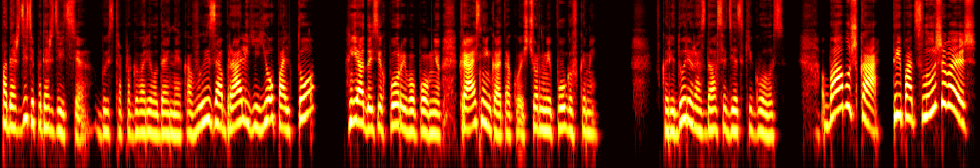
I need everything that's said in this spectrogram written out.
«Подождите, подождите», — быстро проговорила Дайнека. «Вы забрали ее пальто?» «Я до сих пор его помню. Красненькое такое, с черными пуговками». В коридоре раздался детский голос. «Бабушка, ты подслушиваешь?»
